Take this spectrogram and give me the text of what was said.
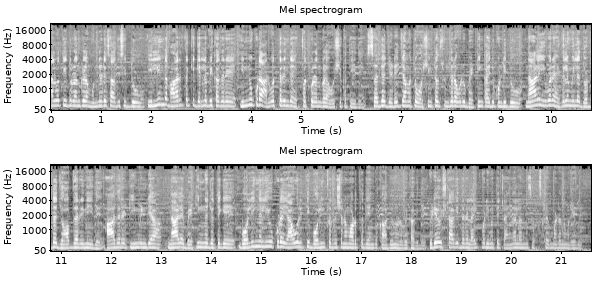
ನಲವತ್ತೈದು ರನ್ಗಳ ಮುನ್ನಡೆ ಸಾಧಿಸಿದ್ದು, ಇಲ್ಲಿಂದ ಭಾರತಕ್ಕೆ ಗೆಲ್ಲಬೇಕಾದರೆ ಇನ್ನೂ ಕೂಡ ಅರವತ್ತರಿಂದ ಎಪ್ಪತ್ತು ರನ್ಗಳ ಅವಶ್ಯಕತೆ ಇದೆ. ಸದ್ಯ ಜಡೇಜಾ ಮತ್ತು ವಾಷಿಂಗ್ಟನ್ ಸುಂದರ್ ಅವರು ಬ್ಯಾಟಿಂಗ್ ಕಾಯ್ದುಕೊಂಡಿದ್ದು, ನಾಳೆ ಇವರ ಹೆಗಲ ಮೇಲೆ ದೊಡ್ಡ ಜವಾಬ್ದಾರಿನೇ ಇದೆ. ಆದರೆ ಟೀಂ ಇಂಡಿಯಾ ನಾಳೆ ಬ್ಯಾಟಿಂಗ್ನ ಜೊತೆಗೆ ಬೌಲಿಂಗ್ ನಲ್ಲಿಯೂ ಕೂಡ ಯಾವ ರೀತಿ ಬೌಲಿಂಗ್ ಪ್ರದರ್ಶನ ಮಾಡುತ್ತದೆ ಎಂದು ಕಾದು ನೋಡಬೇಕಾಗಿದೆ. ವಿಡಿಯೋ ಇಷ್ಟ ಆಗಿದ್ದರೆ ಲೈಕ್ ಮಾಡಿ ಮತ್ತೆ ಚಾನೆಲ್ ಅನ್ನು ಸಬ್ಸ್ಕ್ರೈಬ್ ಮಾಡಲು ಮರೆಯಬೇಕು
